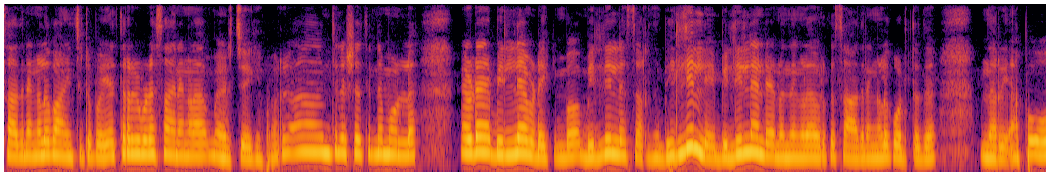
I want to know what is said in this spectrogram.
സാധനങ്ങൾ വാങ്ങിച്ചിട്ട് പോയി. എത്ര രൂപയുടെ സാധനങ്ങളാണ് മേടിച്ച് വയ്ക്കും അപ്പോൾ ഒരു അഞ്ച് ലക്ഷത്തിന്റെ മുകളിൽ എവിടെ? ബില്ല് എവിടെ? വയ്ക്കുമ്പോൾ ബില്ലില്ല സാർ. ബില്ലില്ലേ? ബില്ലില്ലാണ്ടാണോ നിങ്ങൾ അവർക്ക് സാധനങ്ങൾ കൊടുത്തത്? എന്നറിയാം. അപ്പോൾ ഓ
